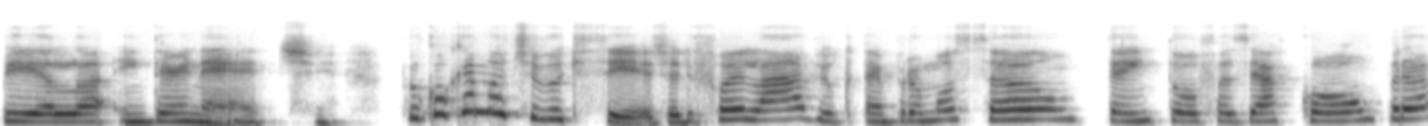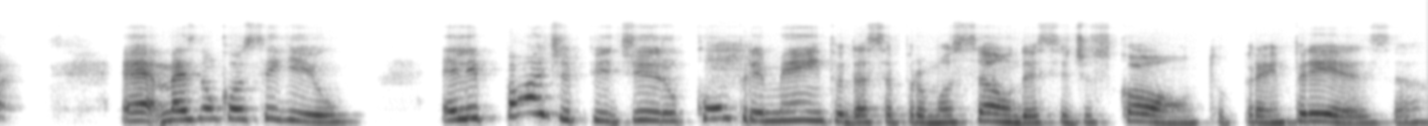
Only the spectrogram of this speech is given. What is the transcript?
pela internet? Por qualquer motivo que seja, ele foi lá, viu que está em promoção, tentou fazer a compra, eh, mas não conseguiu. Ele pode pedir o cumprimento dessa promoção, desse desconto para a empresa?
